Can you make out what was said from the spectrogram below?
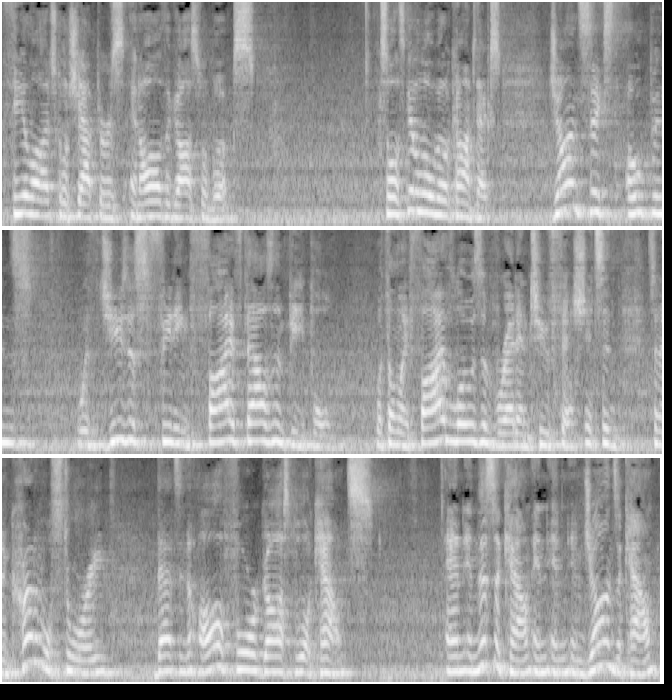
theological chapters in all the gospel books. So let's get a little bit of context. John 6 opens with Jesus feeding 5,000 people with only five loaves of bread and two fish. It's, a, it's an incredible story that's in all four gospel accounts. And in this account, in, in, in John's account,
